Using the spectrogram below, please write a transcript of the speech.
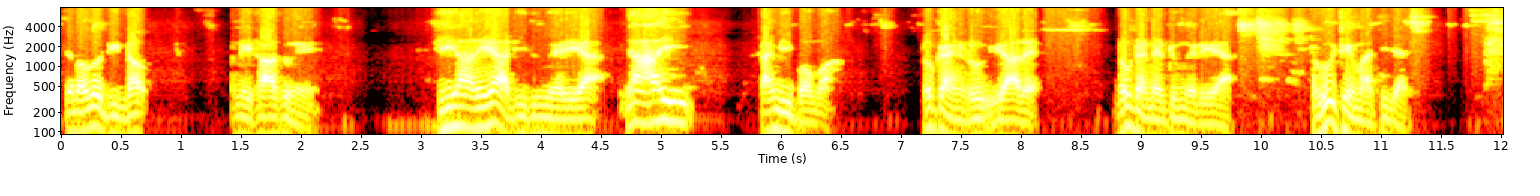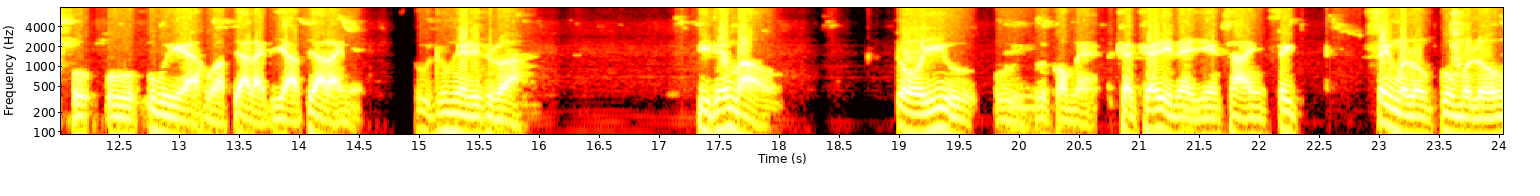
ကျွန်တော်တို့ဒီနောက်အနေထားဆိုရင် ဒီဟာတွေကဒီလူငယ်တွေကအများကြီးတိုင်းပြည်ပေါ်မှာလုတ်ကင်လို့ရတဲ့လုတ်တန်တဲ့လူငယ်တွေကအခုအချိန်မှာကြည့်ကြဟိုဟိုဥပဒေကဟိုကပြလိုက်ဒီဟာပြလိုက်နေဟိုလူငယ်တွေဆိုတော့ဒီထဲမှာတော်ကြီးကိုဟိုဘယ်လိုခေါ်မလဲအခက်အခဲတွေနဲ့ရင်ဆိုင်စိတ်စိတ်မလုံးကိုယ်မလုံး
